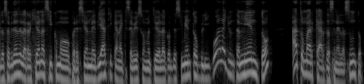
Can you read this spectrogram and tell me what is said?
los habitantes de la región, así como presión mediática en la que se había sometido el acontecimiento, obligó al ayuntamiento a tomar cartas en el asunto.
